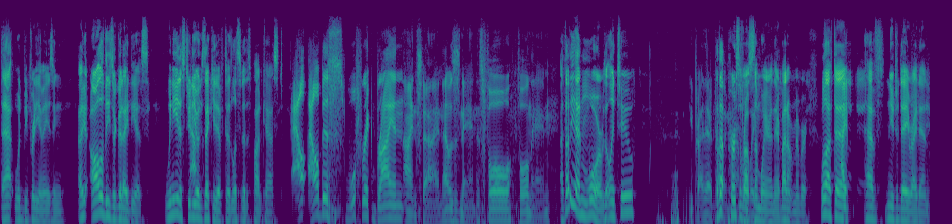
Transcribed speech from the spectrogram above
That would be pretty amazing. I, all of these are good ideas. We need a studio Al- executive to listen to this podcast. Al- Albus Wulfric Brian Einstein. That was his name. His full full name. I thought he had more. Was it only two? You probably, there I thought Percival's probably- somewhere in there, but I don't remember. We'll have to I- have New Today right in.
